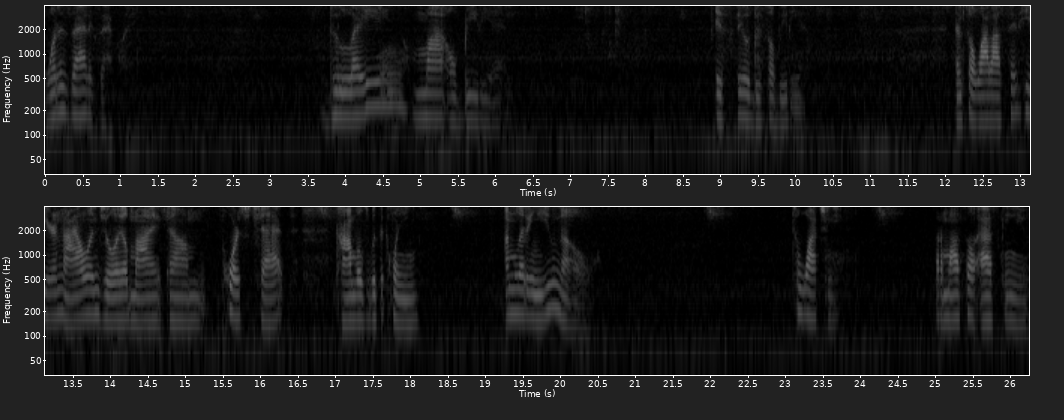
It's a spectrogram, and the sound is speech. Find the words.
What is that exactly? Delaying my obedience is still disobedience. And so while I sit here and I'll enjoy my um, porch chat, convos with the queen, I'm letting you know to watch me. But I'm also asking you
